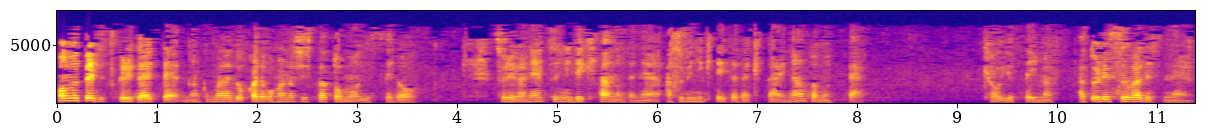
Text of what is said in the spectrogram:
ホームページ作りたいって、なんか前どっかでお話ししたと思うんですけど、それがね、ついにできたのでね、遊びに来ていただきたいなと思って、今日言っています。アドレスはですね、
